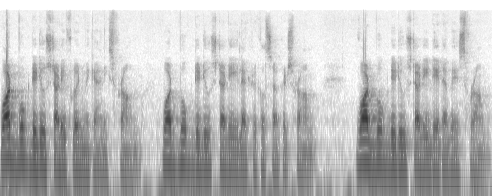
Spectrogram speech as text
what book did you study fluid mechanics from? What book did you study electrical circuits from? What book did you study database from?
